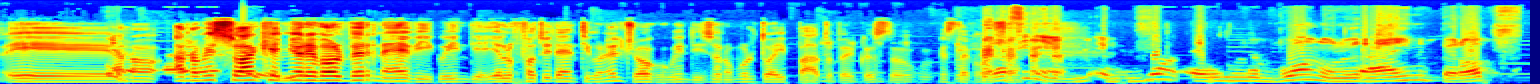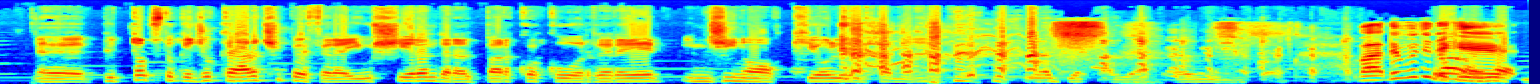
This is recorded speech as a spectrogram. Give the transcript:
E Eh, hanno, hanno messo eh, anche il mio io- revolver Navy, quindi gliel'ho fatto identico nel gioco, quindi sono molto hypato per questo- questa cosa. Alla fine è un, buon, è un buon online, però eh, piuttosto che giocarci preferei uscire, andare al parco a correre in ginocchio lentamente. Ma devo dire però, che... non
